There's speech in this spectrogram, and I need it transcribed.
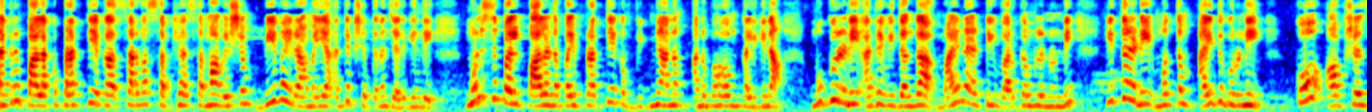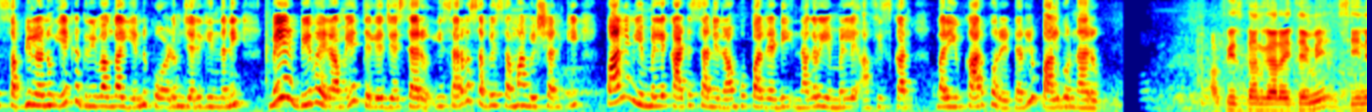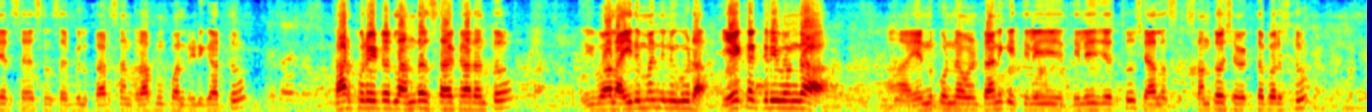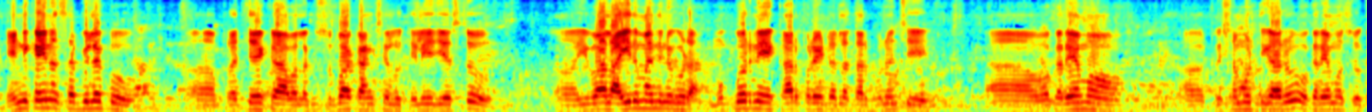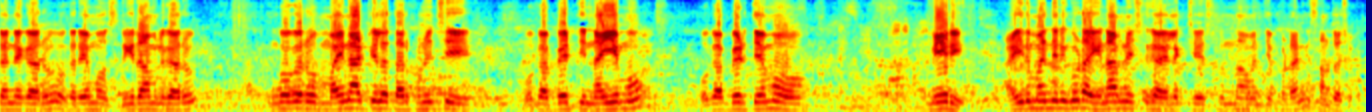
నగరపాలక ప్రత్యేక సర్వసభ్య సమావేశం బివై రామయ్య అధ్యక్షతన జరిగింది. మున్సిపల్ పాలనపై ప్రత్యేక విజ్ఞానం అనుభవం కలిగిన ముగ్గురిని అదేవిధంగా మైనారిటీ వర్గంల నుండి ఇద్దరిని మొత్తం ఐదుగురిని కో ఆప్షన్ సభ్యులను ఏకగ్రీవంగా ఎన్నుకోవడం జరిగిందని మేయర్ బివై రామయ్య తెలియజేశారు. ఈ సర్వసభ్య సమావేశానికి పాణ్యం ఎమ్మెల్యే కాటసాని రాంభూపాల్ రెడ్డి నగర ఎమ్మెల్యే అఫీస్ ఖాన్ మరియు కార్పొరేటర్లు పాల్గొన్నారు. హఫీజ్ ఖాన్ గారు అయితేమి సీనియర్ శాసనసభ్యులు కార్సాన్ రాపంపాల్ రెడ్డి గారితో కార్పొరేటర్ల అందరి సహకారంతో ఇవాళ ఐదు మందిని కూడా ఏకగ్రీవంగా ఆ, ఎన్నుకున్నామనటానికి తెలియ తెలియజేస్తూ చాలా సంతోషం వ్యక్తపరుస్తూ ఎన్నికైన సభ్యులకు ప్రత్యేక వాళ్ళకు శుభాకాంక్షలు తెలియజేస్తూ ఇవాళ ఐదు మందిని కూడా ముగ్గురిని కార్పొరేటర్ల తరపు నుంచి ఒకరేమో కృష్ణమూర్తి గారు ఒకరేమో సుకన్య గారు ఒకరేమో శ్రీరాములు గారు ఇంకొకరు మైనార్టీల తరఫు నుంచి ఒక అభ్యర్థి నయీము ఒక అభ్యర్థి ఏమో మేరీ. ఐదు మందిని కూడా ఇనామినేషన్గా ఎలక్ట్ చేసుకుందామని చెప్పడానికి సంతోషపడుతుంది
